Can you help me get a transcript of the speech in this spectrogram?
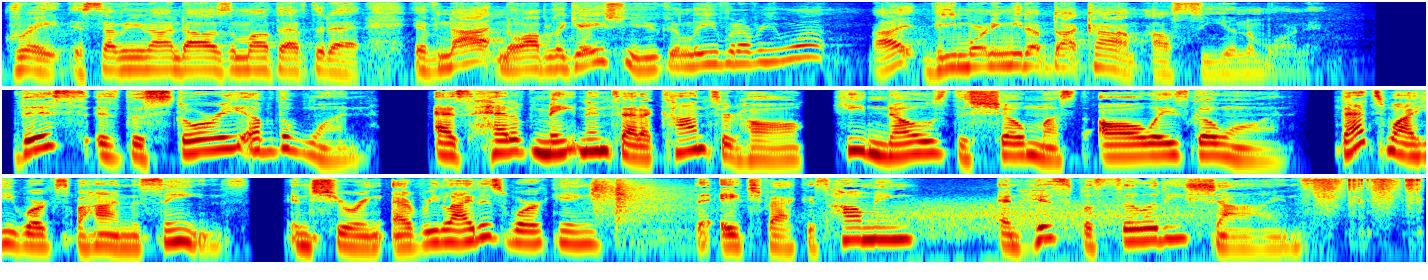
great. It's $79 a month after that. If not, no obligation. You can leave whenever you want. All right? TheMorningMeetup.com. I'll see you in the morning. This is the story of the one. As head of maintenance at a concert hall, he knows the show must always go on. That's why he works behind the scenes, ensuring every light is working, the HVAC is humming, and his facility shines.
